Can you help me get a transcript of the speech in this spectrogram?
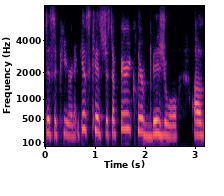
disappear. And it gives kids just a very clear visual of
